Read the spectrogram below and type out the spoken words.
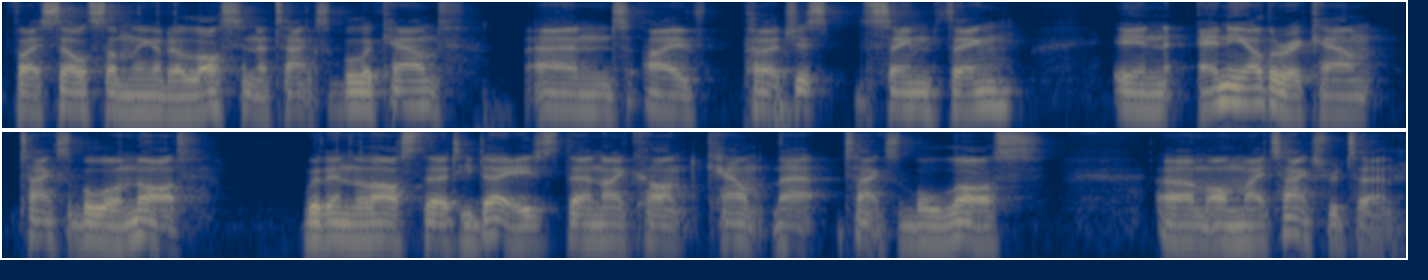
If I sell something at a loss in a taxable account, and I've purchased the same thing in any other account, taxable or not, within the last 30 days, then I can't count that taxable loss um, on my tax return.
